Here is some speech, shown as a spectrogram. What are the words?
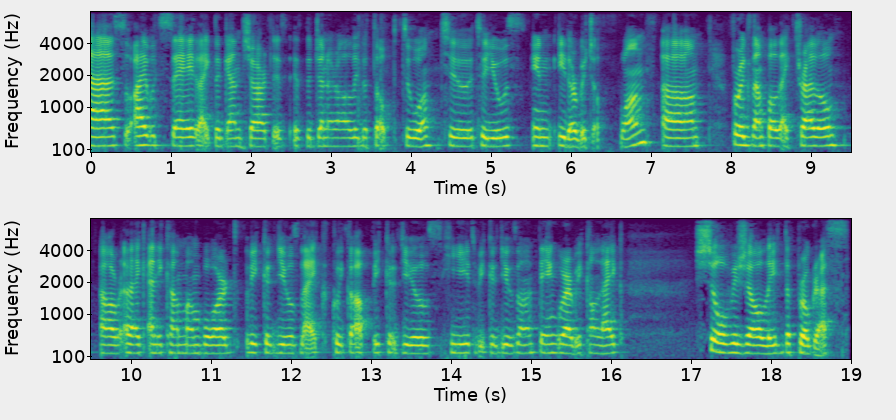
Uh, so I would say like the Gantt chart is, is the generally the top tool to, to use in either which of ones. Um, for example, like Trello or like any Kanban board, we could use like ClickUp, we could use Heat, we could use anything where we can like show visually the progress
